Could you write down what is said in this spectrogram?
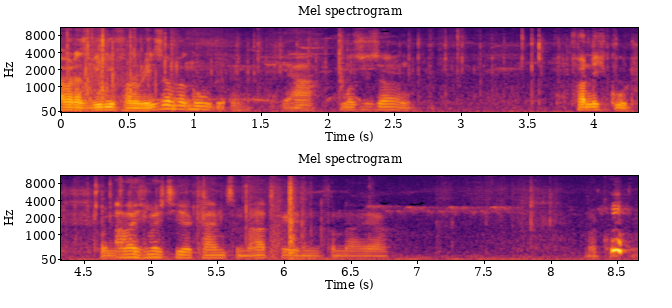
Aber das Video von Rezo war gut, ey. Ja, muss ich sagen. Fand ich gut. Fand ich aber ich möchte hier keinem zu nahe treten, von daher. Mal gucken.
